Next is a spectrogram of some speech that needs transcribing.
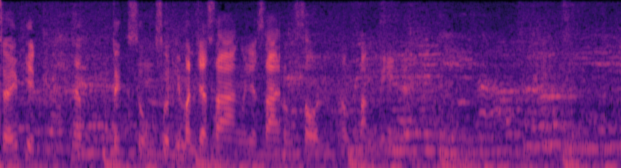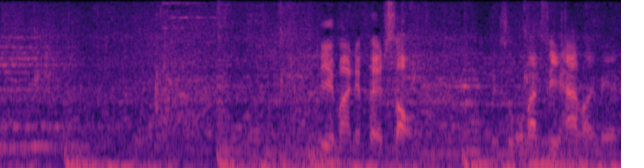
จะไม่ผิดครับตึกสูงสุดที่มันจะสร้างมันจะสร้างตรงโซนทางฝั่งนี้นะที่มาในเฟสสองตึกสูงประมาณ 4-500 เมตร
